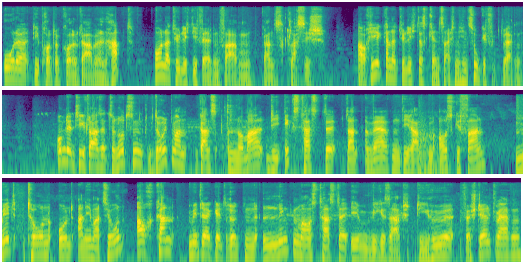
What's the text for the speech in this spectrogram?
oder die Protokollgabeln habt. Und natürlich die Felgenfarben, ganz klassisch. Auch hier kann natürlich das Kennzeichen hinzugefügt werden. Um den Tieflaser zu nutzen, drückt man ganz normal die X-Taste, dann werden die Rampen ausgefahren mit Ton und Animation. Auch kann mit der gedrückten linken Maustaste eben wie gesagt die Höhe verstellt werden.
